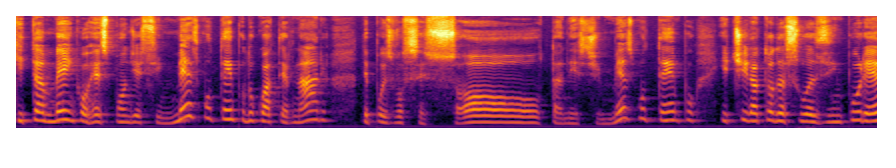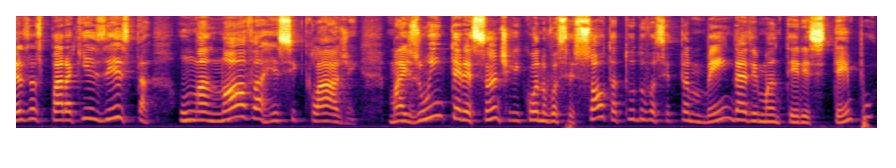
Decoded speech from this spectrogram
que também corresponde a esse mesmo tempo do quaternário. Depois você solta neste mesmo tempo e tira todas as suas impurezas para que exista uma nova reciclagem. Mas o interessante é que quando você solta tudo, você também deve manter esse tempo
